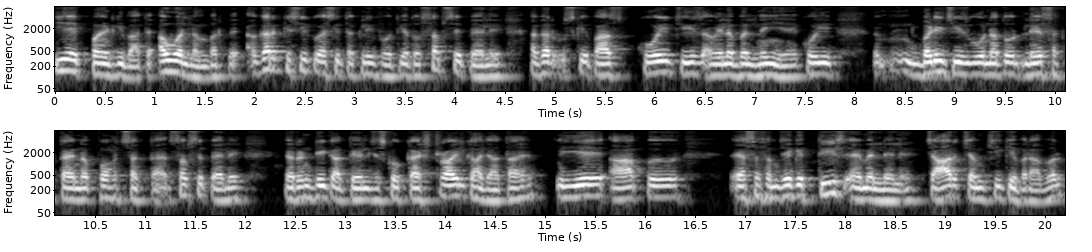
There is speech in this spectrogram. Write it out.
ये एक पॉइंट की बात है। अव्वल नंबर पे, अगर किसी को ऐसी तकलीफ़ होती है तो सबसे पहले अगर उसके पास कोई चीज़ अवेलेबल नहीं है, कोई बड़ी चीज़ वो ना तो ले सकता है, ना पहुँच सकता है। सबसे पहले अरंडी का तेल, जिसको कैस्ट्रॉयल कहा जाता है, ये आप, ऐसा समझे कि 30 एम ले लें, चार चमची के बराबर।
